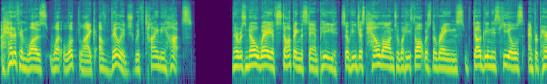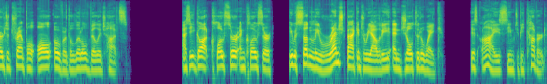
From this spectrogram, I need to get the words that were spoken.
Ahead of him was what looked like a village with tiny huts. There was no way of stopping the stampede, so he just held on to what he thought was the reins, dug in his heels, and prepared to trample all over the little village huts. As he got closer and closer, he was suddenly wrenched back into reality and jolted awake. His eyes seemed to be covered.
